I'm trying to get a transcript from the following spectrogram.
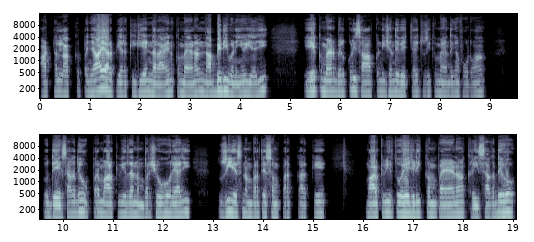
8 ਲੱਖ 50 ਹਜ਼ਾਰ ਰੁਪਏ ਰੱਖੀ ਗਈ ਹੈ। ਨਰਾਇਣ ਕੰਬਾਈਨ ਆ, ਨਾਭੇ ਦੀ ਬਣੀ ਹੋਈ ਹੈ ਜੀ। ਇਹ ਕਮੈਨ ਬਿਲਕੁਲ ਹੀ ਸਾਫ਼ ਕੰਡੀਸ਼ਨ ਦੇ ਵਿੱਚ ਹੈ ਜੀ। ਤੁਸੀਂ ਕਮੈਨ ਦੀਆਂ ਫੋਟੋਆਂ ਤੋਂ ਦੇਖ ਸਕਦੇ ਹੋ, ਉੱਪਰ ਮਾਲਕ ਵੀਰ ਦਾ ਨੰਬਰ ਸ਼ੋ ਹੋ ਰਿਹਾ ਜੀ। ਤੁਸੀਂ ਇਸ ਨੰਬਰ ਤੇ ਸੰਪਰਕ ਕਰਕੇ ਮਾਲਕ ਵੀਰ ਤੋਂ ਇਹ ਜਿਹੜੀ ਕੰਪੈਨ ਆ, ਖਰੀਦ ਸਕਦੇ ਹੋ।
